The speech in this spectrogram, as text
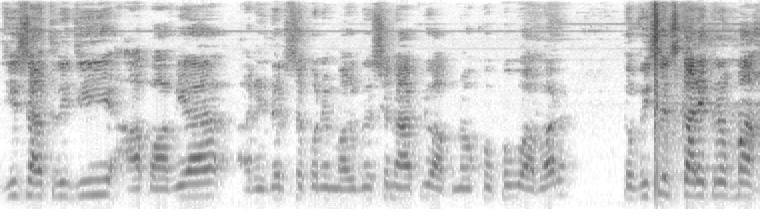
જી શાસ્ત્રીજી આપ આવ્યા અને દર્શકોને માર્ગદર્શન આપ્યું. આપનો ખૂબ ખૂબ આભાર. તો વિશેષ કાર્યક્રમમાં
